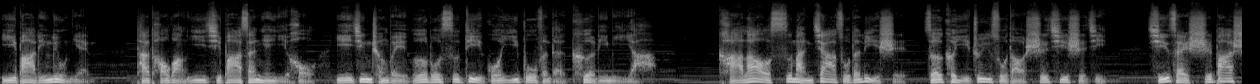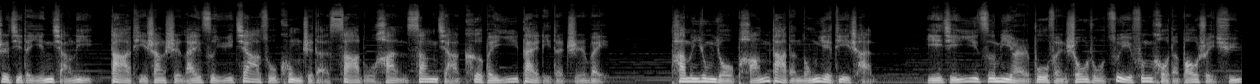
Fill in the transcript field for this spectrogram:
1806年，他逃往1783年以后已经成为俄罗斯帝国一部分的克里米亚。卡拉奥斯曼家族的历史则可以追溯到17世纪，其在18世纪的影响力大体上是来自于家族控制的萨鲁汉桑贾克贝伊代理的职位。他们拥有庞大的农业地产，以及伊兹密尔部分收入最丰厚的包税区，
